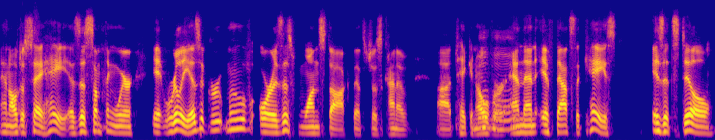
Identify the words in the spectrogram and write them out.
and I'll just say, hey, is this something where it really is a group move or is this one stock that's just kind of uh, taken mm-hmm. over? And then if that's the case, is it still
